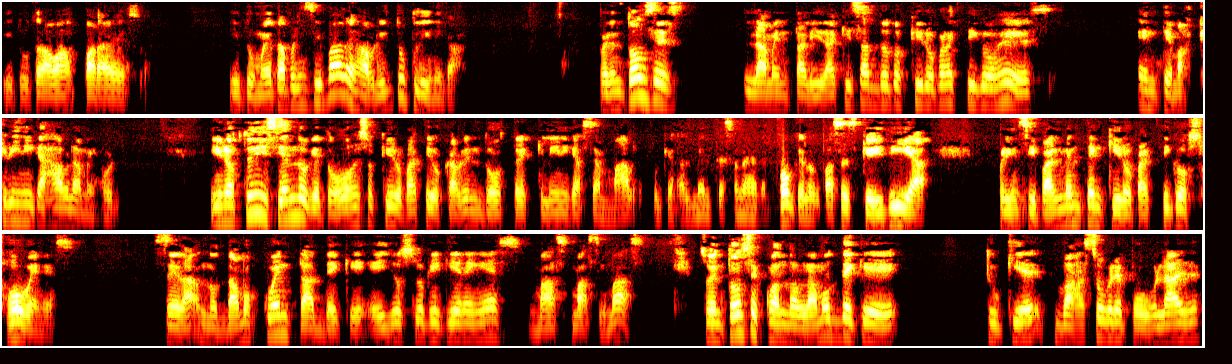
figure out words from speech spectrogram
y tú trabajas para eso. Y tu meta principal es abrir tu clínica. Pero entonces, la mentalidad quizás de otros quiroprácticos es, entre más clínicas habla mejor. Y no estoy diciendo que todos esos quiroprácticos que abren dos, tres clínicas sean malos, porque realmente ese no es el enfoque. Lo que pasa es que hoy día, principalmente en quiroprácticos jóvenes, nos damos cuenta de que ellos lo que quieren es más, más y más. entonces, cuando hablamos de que tú vas a sobrepoblar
